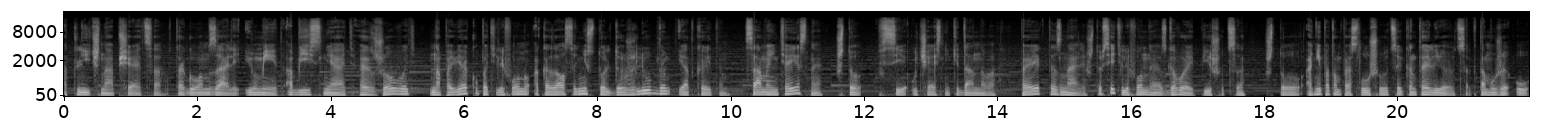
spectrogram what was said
отлично общается в торговом зале и умеет объяснять, разжевывать, на поверку по телефону оказался не столь дружелюбным и открытым. Самое интересное, что все участники данного проекта знали, что все телефонные разговоры пишутся, что они потом прослушиваются и контролируются. К тому же у,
